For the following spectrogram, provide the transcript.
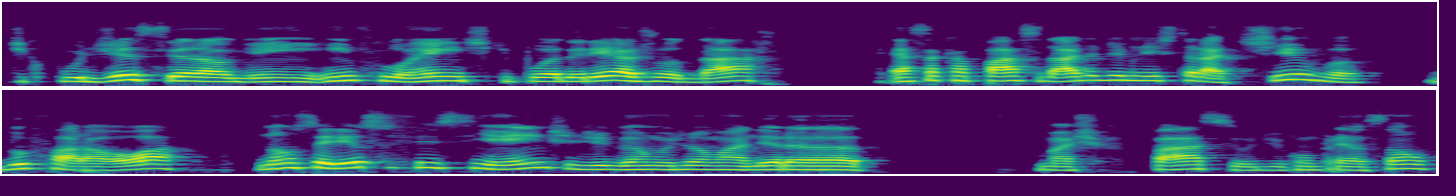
de que podia ser alguém influente, que poderia ajudar, essa capacidade administrativa do faraó não seria suficiente, digamos, de uma maneira mais fácil de compreensão,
